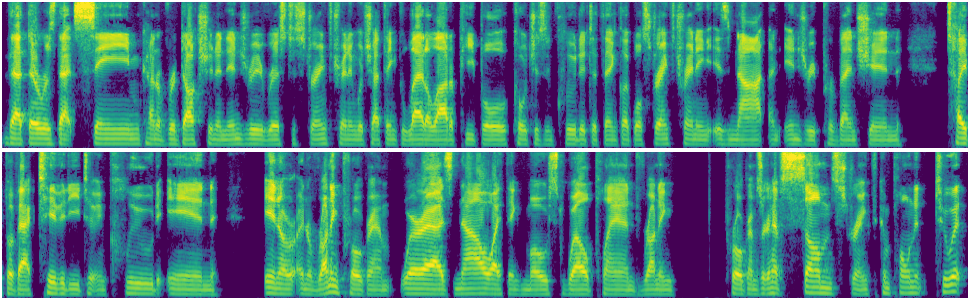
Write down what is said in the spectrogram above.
that there was that same kind of reduction in injury risk to strength training, which I think led a lot of people, coaches included, to think like, well, strength training is not an injury prevention type of activity to include in in a, in a running program. Whereas now I think most well planned running programs are going to have some strength component to it.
